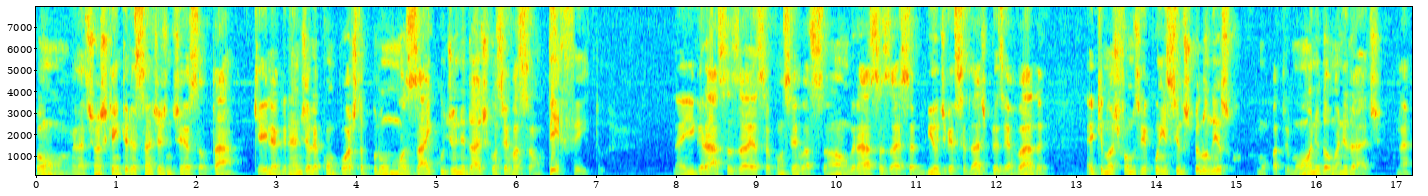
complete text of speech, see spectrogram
Bom, Renatinho, acho que é interessante a gente ressaltar que a Ilha Grande ela é composta por um mosaico de unidades de conservação. Perfeito. Né? E graças a essa conservação, graças a essa biodiversidade preservada, é que nós fomos reconhecidos pelo Unesco como patrimônio da humanidade. Né?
